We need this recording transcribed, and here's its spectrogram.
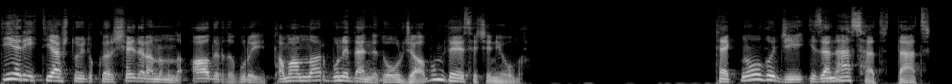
Diğer ihtiyaç duydukları şeyler anlamında A'dır da burayı tamamlar. Bu nedenle doğru cevabım D seçeneği olur. Technology is an asset that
